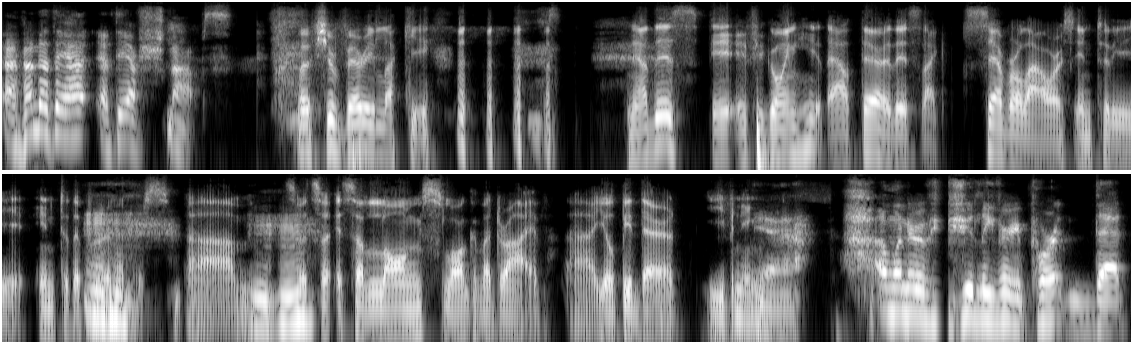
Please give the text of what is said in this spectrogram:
I wonder out they ha- if they have schnapps. but if you're very lucky now this if you're going he- out there there's like several hours into the into the Mhm. perimeters um, Mhm. so it's a, it's a long slog of a drive uh, you'll be there at evening Yeah. I wonder if we should leave a report that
